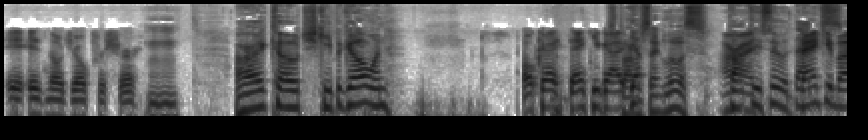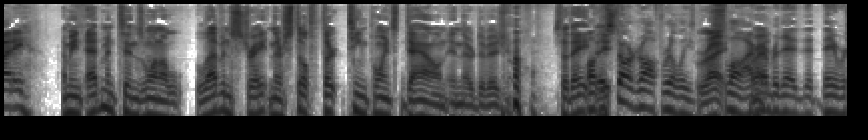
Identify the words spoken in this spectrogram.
is no joke for sure. All right, coach, keep it going. Okay, thank you guys. Start with St. Louis. All Talk right. to you soon. Thank you, buddy. I mean, Edmonton's won 11 straight, and they're still 13 points down in their division. So they, Well, they, they- started off really Right, slow. I right. remember that, that they were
